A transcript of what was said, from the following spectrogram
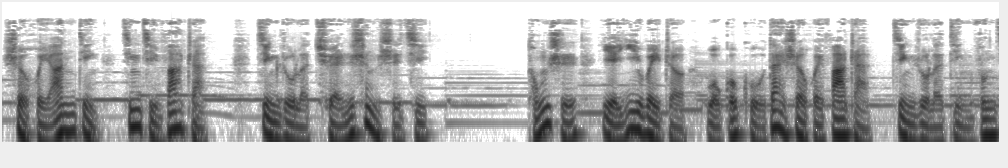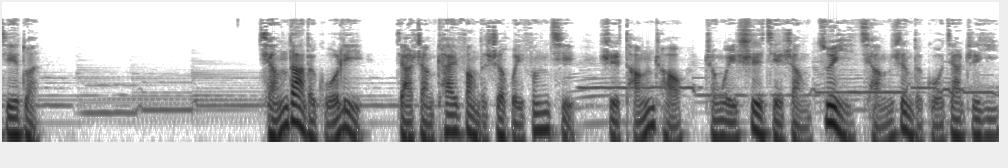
社会安定，经济发展，进入了全盛时期。同时，也意味着我国古代社会发展进入了顶峰阶段。强大的国力加上开放的社会风气，使唐朝成为世界上最强盛的国家之一，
